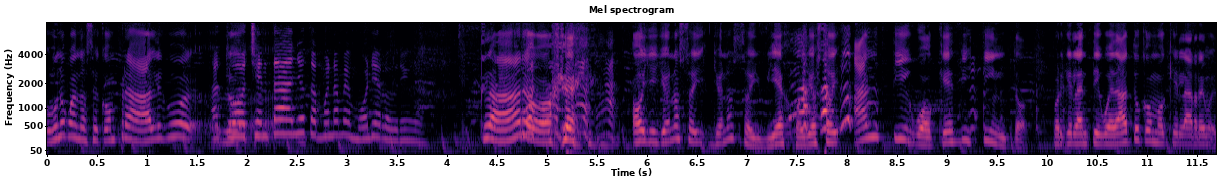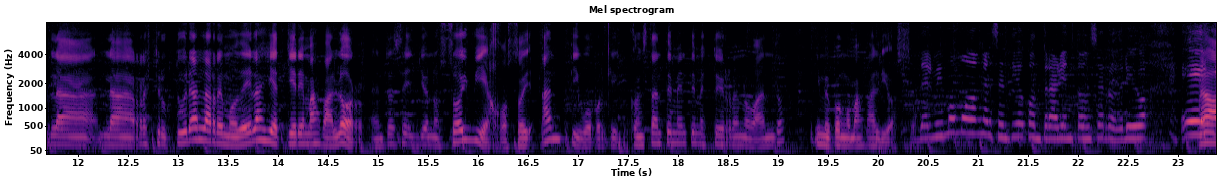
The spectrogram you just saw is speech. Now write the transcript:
Uno cuando se compra algo... A tus lo- 80 años, tan buena memoria, Rodrigo. Claro. Oye, yo no soy, yo no soy viejo, yo soy antiguo, que es distinto. Porque la antigüedad tú como que la, la, la reestructuras, la remodelas y adquiere más valor. Entonces yo no soy viejo, soy antiguo porque constantemente me estoy renovando y me pongo más valioso. Del mismo modo, en el sentido contrario, entonces, Rodrigo, eh, Ah.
